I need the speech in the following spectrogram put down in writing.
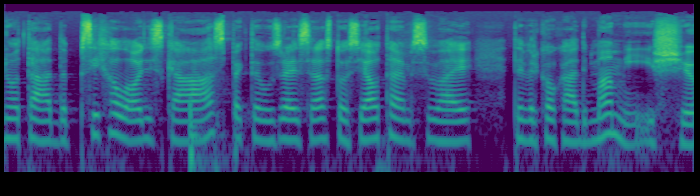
no tāda psiholoģiskā aspekta uzreiz rastos jautājums, vai tev ir kaut kādi mamīši,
